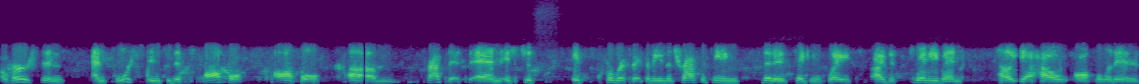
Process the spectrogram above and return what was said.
coerced and and forced into this awful, awful um, practice. And it's just it's horrific. I mean, the trafficking that is taking place, I just can't even tell you how awful it is.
